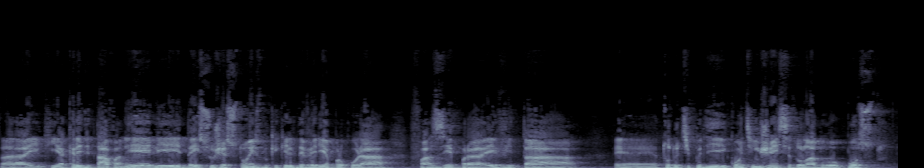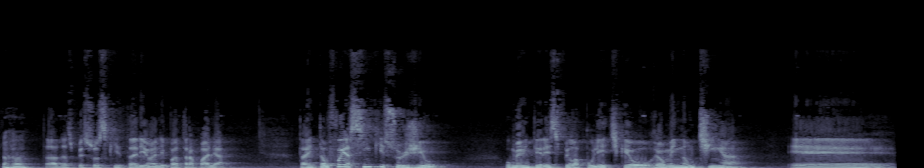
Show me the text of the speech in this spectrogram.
tá? e que acreditava nele, dei sugestões do que, que ele deveria procurar fazer para evitar é, todo tipo de contingência do lado oposto Aham. tá? das pessoas que estariam ali para atrapalhar. Tá? Então foi assim que surgiu o meu interesse pela política. Eu realmente não tinha é,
